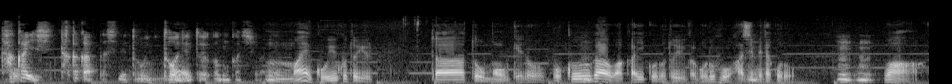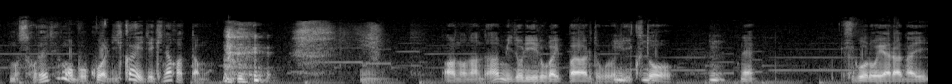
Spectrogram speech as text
高いし、高かったしね、当当時というか昔はね。うん、前こういうこと言ったと思うけど僕が若い頃というかゴルフを始めた頃うんうん。はもうそれでも僕は理解できなかったもん、あのなんだ緑色がいっぱいあるところに行くと、うん。ね日頃やらない、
